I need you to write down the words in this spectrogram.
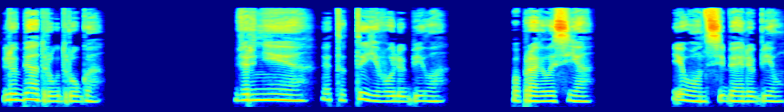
любя друг друга. Вернее, это ты его любила, поправилась я. И он себя любил.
